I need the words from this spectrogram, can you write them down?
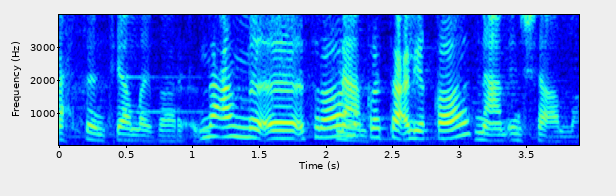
احسنتي الله يبارك فيك. نعم آه، إسراء نعم. نقرأ التعليقات؟ نعم إن شاء الله.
